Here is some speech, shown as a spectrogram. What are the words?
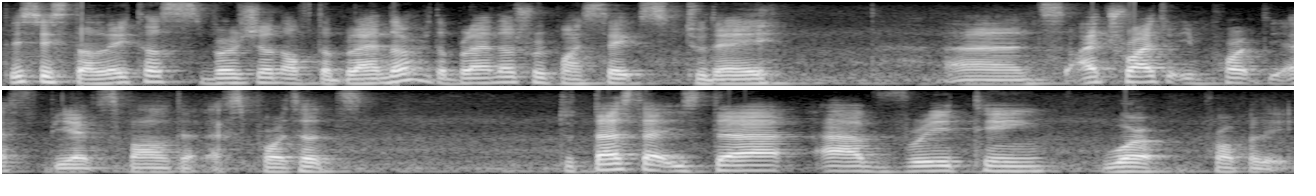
This is the latest version of the Blender, the Blender 3.6 today. And I try to import the FBX file that exported to test that is that everything work properly.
